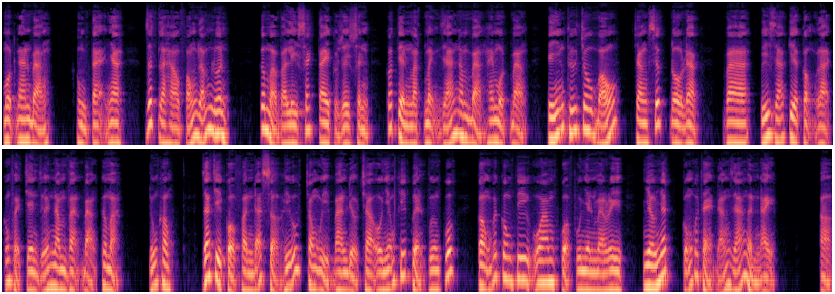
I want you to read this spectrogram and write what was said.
Một ngàn bảng? Không tệ nha, rất là hào phóng lắm luôn. Cơ mà vali sách tay của Jason có tiền mặt mệnh giá 5 bảng hay một bảng thì những thứ châu báu, trang sức, đồ đạc và quý giá kia cộng lại cũng phải trên dưới 5 vạn bảng cơ mà. Đúng không? Giá trị cổ phần đã sở hữu trong Ủy ban điều tra ô nhiễm khí quyển Vương quốc cộng với công ty UAM của phu nhân Mary nhiều nhất cũng có thể đáng giá ngần này. Ở,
